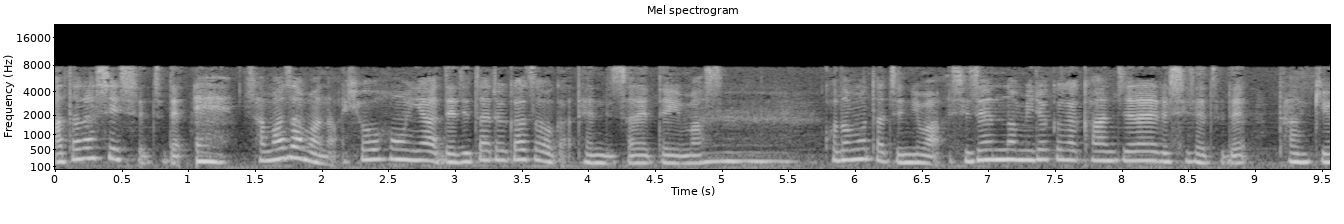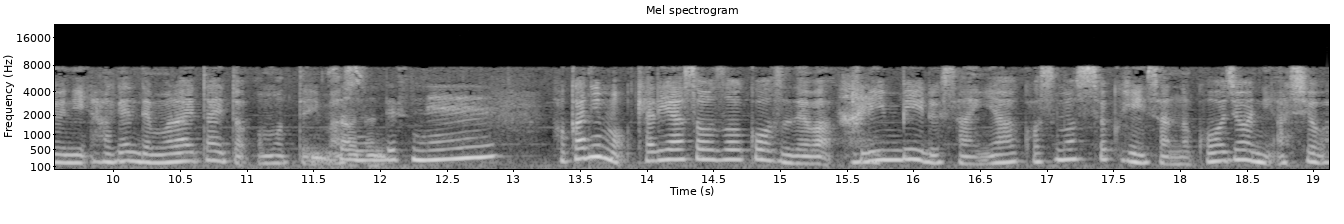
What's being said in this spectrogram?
新しい施設でええ。さまざまな標本やデジタル画像が展示されています、うん子どもたちには自然の魅力が感じられる施設で探求に励んでもらいたいと思っています。そうなんですね。他にもキャリア創造コースでは、はい。キリンビールさんやコスモス食品さんの工場に足を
